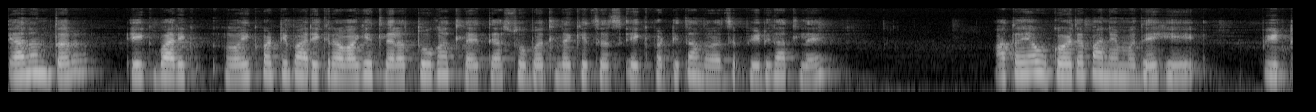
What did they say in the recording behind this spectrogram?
त्यानंतर एक बारीक एक वाटी बारीक रवा घेतलेला तो घातला आहे त्यासोबत लगेचच एक वाटी तांदळाचं पीठ घातलं आहे आता या उकळत्या पाण्यामध्ये हे पीठ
